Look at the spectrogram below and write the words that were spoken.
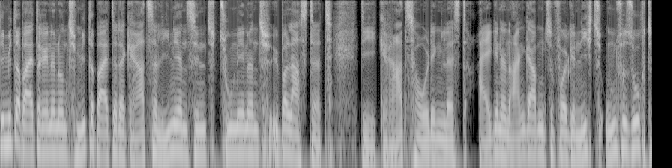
Die Mitarbeiterinnen und Mitarbeiter der Grazer Linien sind zunehmend überlastet. Die Graz Holding lässt eigenen Angaben zufolge nichts unversucht.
